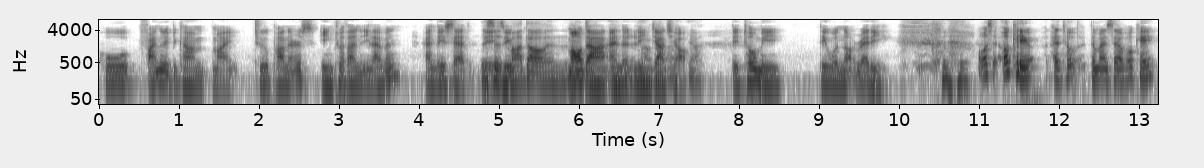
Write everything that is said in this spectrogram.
who finally become my two partners in 2011, and they said this they, is they, Ma Dao and Mao Da and and Lin Jiaqiao. yeah. They told me they were not ready. I was okay. I told to myself, okay,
